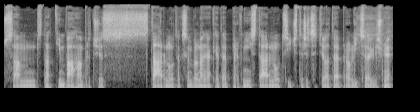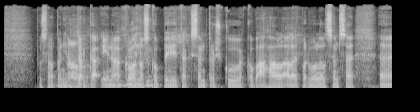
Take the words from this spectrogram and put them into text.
sám nad tím váhám, protože stárnu, tak jsem byl na nějaké té první stárnoucí 40-leté prohlídce, když mě poslala paní no. doktorka i na kolonoskopy, tak jsem trošku jako váhal, ale podvolil jsem se. Eh,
